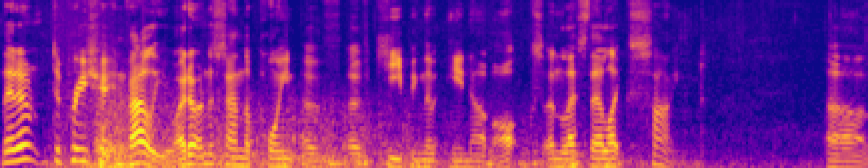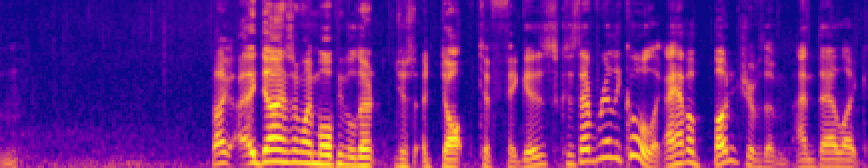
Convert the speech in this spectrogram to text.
they don't depreciate in value. I don't understand the point of, of keeping them in a box unless they're like signed. Um like I don't understand why more people don't just adopt to figures because they're really cool. Like I have a bunch of them and they're like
